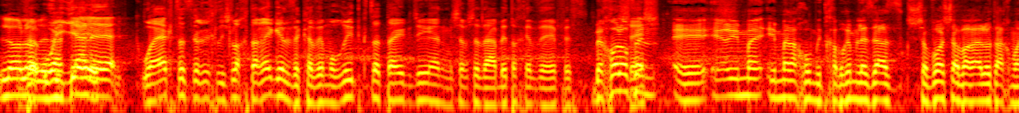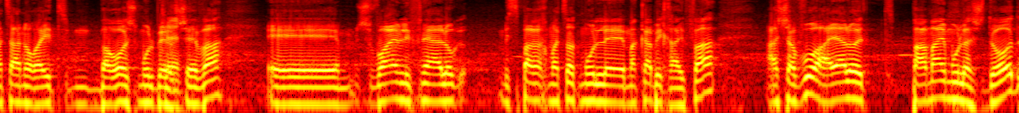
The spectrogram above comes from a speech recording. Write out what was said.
לא, לא, לדעתי... הגיע ל... הוא היה קצת צריך לשלוח את הרגל, זה כזה מוריד קצת את ה-XG, אני חושב שזה היה בטח איזה 0. בכל אופן, אה, אם, אם אנחנו מתחברים לזה, אז שבוע שעבר היה לו את ההחמצה הנוראית בראש מול באר כן. שבע. אה, שבועיים לפני היה לו מספר החמצות מול מכבי חיפה. השבוע היה לו את פעמיים מול אשדוד.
